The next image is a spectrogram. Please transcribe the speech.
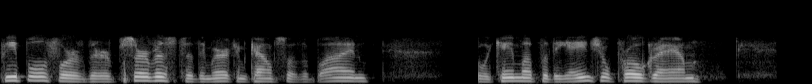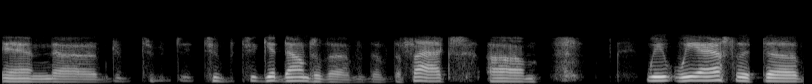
people for their service to the American Council of the Blind. We came up with the Angel program and uh, to, to to get down to the the, the facts, um, we we ask that uh,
